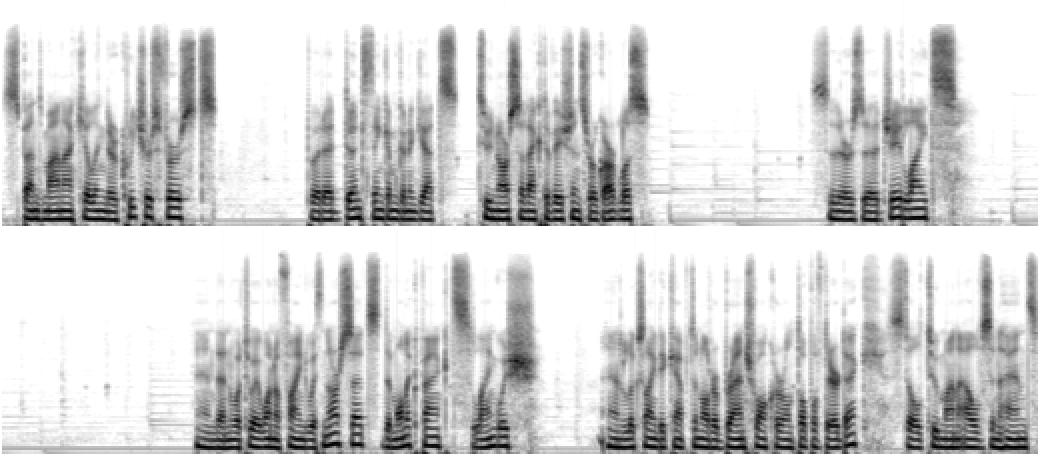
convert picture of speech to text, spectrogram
spend mana killing their creatures first, but I don't think I'm gonna get two Narset activations regardless. So there's a Jadelights. And then what do I want to find with Narset? Demonic Pact, Languish. And looks like they kept another Branchwalker on top of their deck. Still two mana elves in hand.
